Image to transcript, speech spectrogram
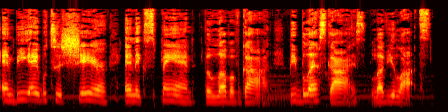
and be able to share and expand the love of God. Be blessed, guys. Love you lots.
